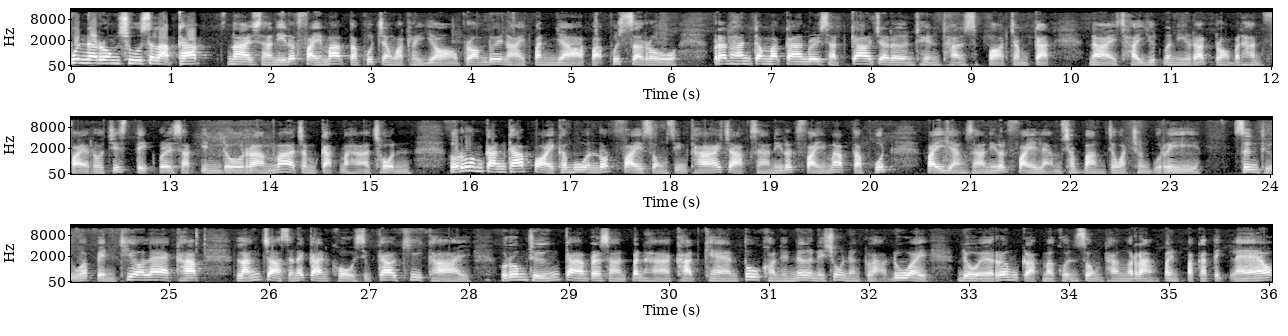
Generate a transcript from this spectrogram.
คุณนรงชูสลับครับ นายสถานีรถไฟมาบตาพุธจังหวัดระยอง พร้อมด้วยนายปัญญาปะพุทธโร ประธานกรรมการบริษัทก้าวเจริญเทนทานสปอร์ตจำกัด นายชัยยุทธมณีรัตน์รองประธานฝ่ายโลจิสติก บริษัทอินโดรามาจำกัดมหาชน ร่วมกันครับปล่อยขบวนรถไฟส่งสินค้าจากสถานีรถไฟมาบตาพุธไปยังสถานีรถไฟแหลมฉบังจังหวัดชลบุรี ซึ่งถือว่าเป็นเที่ยวแรกครับ หลังจากสถานการณ์โควิด -19 ขี้คาย รวมถึงการประสานปัญหาขาดแคลนตู้คอนเทนเนอร์ในช่วงดังกล่าวด้วย โดยเริ่มกลับมาขนส่งทางรางเป็นปกติแล้ว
